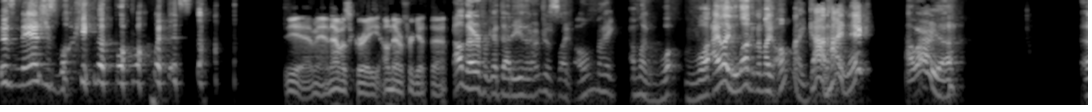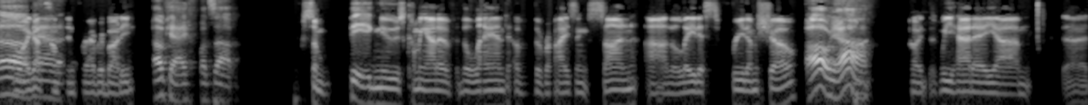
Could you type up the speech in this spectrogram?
This man's just walking the boardwalk with his dog. yeah, man, that was great. I'll never forget that. I'll never forget that either. I'm just like, oh my, I'm like, what? What? I like look and I'm like, oh my god, hi Nick, how are you? Oh, Oh, I got man. something for everybody. Okay, what's up? Some big news coming out of the land of the rising sun. Uh, the latest Freedom Show. Oh yeah, Uh, we had a um, uh,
